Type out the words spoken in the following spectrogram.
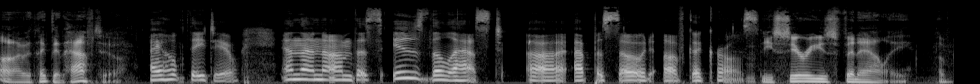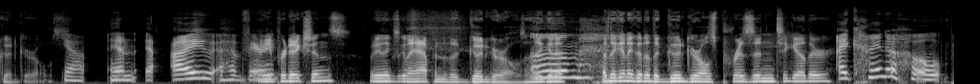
Oh, I would think they'd have to. I hope they do. And then um, this is the last uh, episode of Good Girls. The series finale of Good Girls. Yeah. and I have very Any predictions? What do you think is going to happen to the good girls? Are they going Um, to are they going to go to the good girls prison together? I kind of hope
